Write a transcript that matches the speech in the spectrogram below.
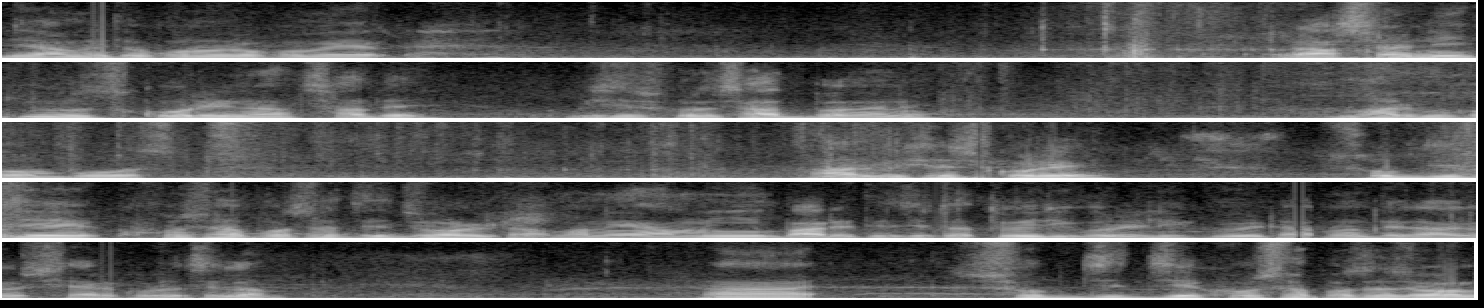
যে আমি তো কোনো রকমের রাসায়নিক ইউজ করি না ছাদে, বিশেষ করে ছাদ বাগানে। ভার্মি কম্পোস্ট আর বিশেষ করে সবজির যে খোসা পচাতে জলটা মানে আমি বাড়িতে যেটা তৈরি করি লিকুইড আপনাদের আগেও শেয়ার করেছিলাম। সবজির যে খোসা পচা জল,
